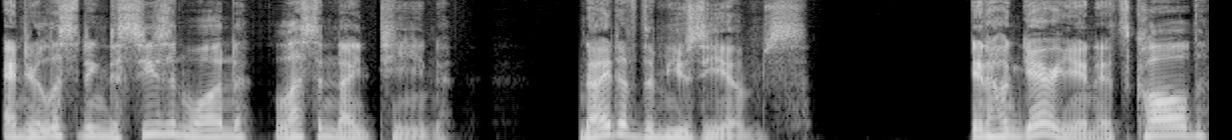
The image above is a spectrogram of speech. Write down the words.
and you're listening to Season 1, Lesson 19 Night of the Museums. In Hungarian, it's called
